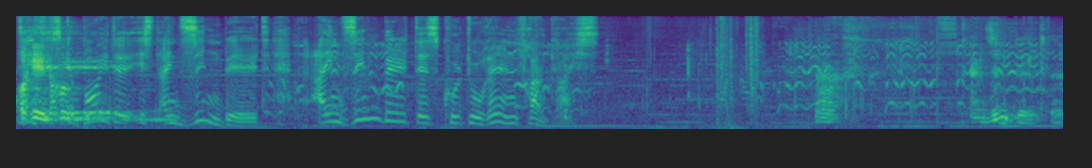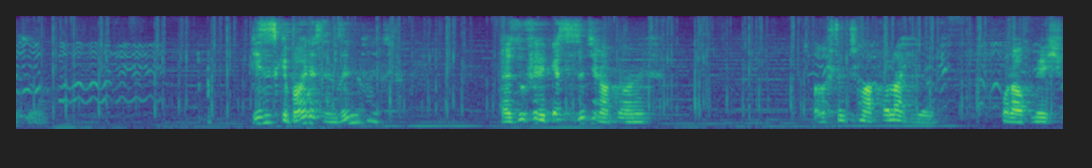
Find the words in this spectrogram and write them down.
Okay, Dieses Gebäude ist ein Sinnbild. Ein Sinnbild des kulturellen Frankreichs. Äh, ein Sinnbild, also. Dieses Gebäude ist ein Sinnbild? Also so viele Gäste sind hier noch gar nicht. Aber bestimmt schon mal voller hier. Oder auf mich.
